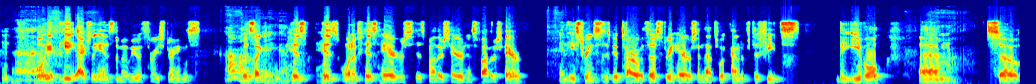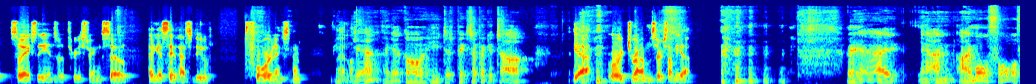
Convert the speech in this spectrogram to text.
Uh, well, he, he actually ends the movie with three strings. Oh, it's like his his one of his hairs, his mother's hair, and his father's hair and he strings his guitar with those three hairs, and that's what kind of defeats the evil. Um, ah. So so it actually ends with three strings. So I guess they'd have to do four next time. I yeah, I guess. Or he just picks up a guitar. Yeah, or drums or something. Yeah. Yeah, I yeah, and I'm all for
